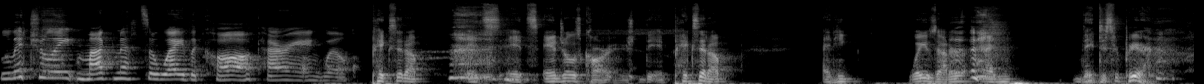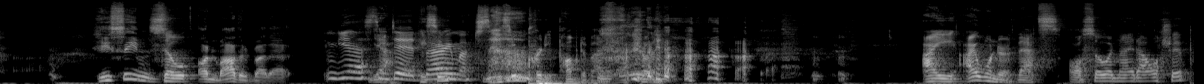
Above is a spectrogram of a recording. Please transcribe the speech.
literally magnets away the car carrying Will. Picks it up. It's it's Angela's car. It picks it up, and he waves at her, and they disappear. He seems So unbothered by that. Yes, yeah, he did very seemed- much so. He seemed pretty pumped about it. Actually, I I wonder if that's also a Nite Owl ship.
